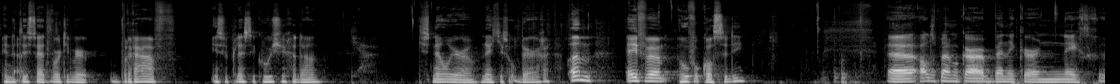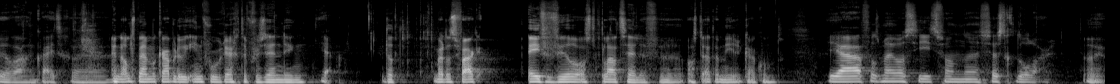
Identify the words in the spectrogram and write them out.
de Ja. tussentijd wordt hij weer braaf in zijn plastic hoesje gedaan. Snel weer netjes opbergen. Ehm, even, hoeveel kostte die? eh, alles bij elkaar ben ik er 90 euro aan kwijt. En alles bij elkaar bedoel je invoerrechten, verzending. Ja. Dat, maar dat is vaak evenveel als de plaat zelf, eh, als het uit Amerika komt. Ja, volgens mij was die iets van eh 60 dollar. Oh ja,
